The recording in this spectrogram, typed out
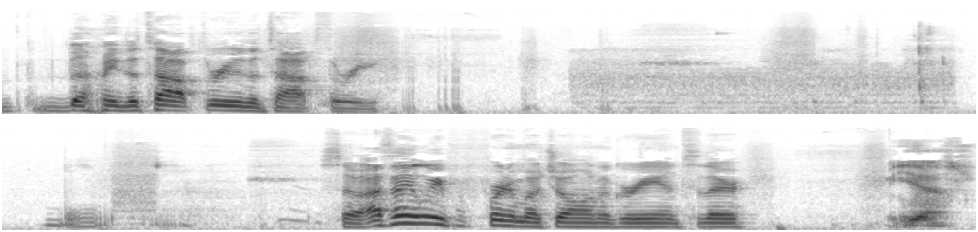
I mean the top three are the top three. So I think we're pretty much all in agreement there. Yes.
